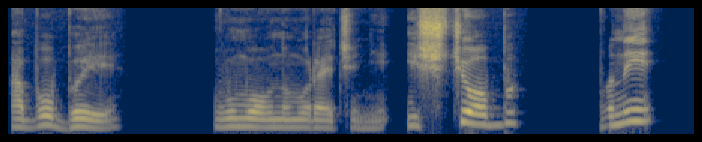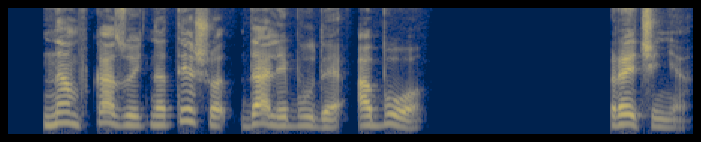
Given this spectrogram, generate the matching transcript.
або би в умовному реченні, і щоб вони нам вказують на те, що далі буде або речення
